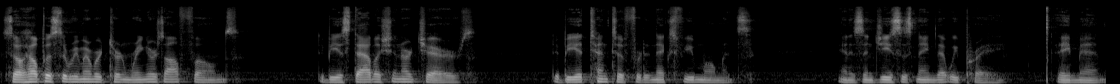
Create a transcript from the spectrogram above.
So, help us to remember to turn ringers off phones, to be established in our chairs to be attentive for the next few moments. And it's in Jesus' name that we pray. Amen.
